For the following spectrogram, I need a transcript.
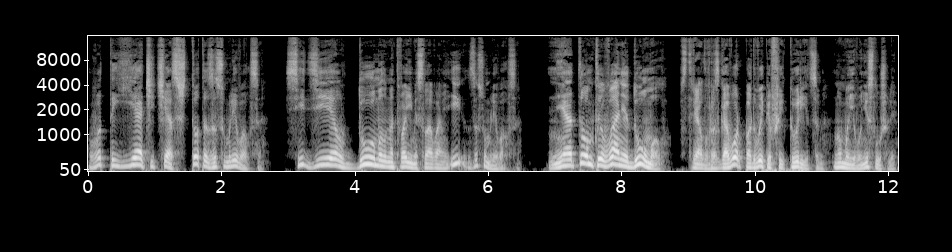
Вот и я сейчас что-то засумлевался. Сидел, думал над твоими словами и засумлевался. Не о том ты, Ваня, думал, встрял в разговор подвыпивший Турицын, но мы его не слушали.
